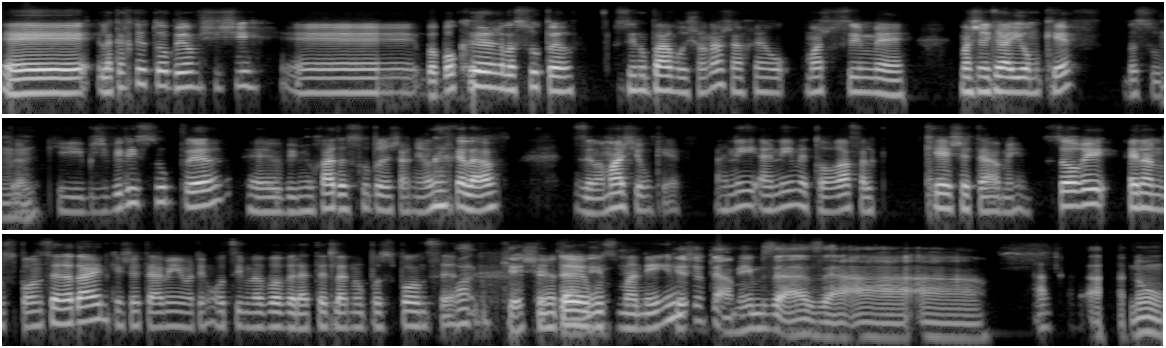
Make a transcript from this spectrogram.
אה, לקחתי אותו ביום שישי אה, בבוקר לסופר, עשינו פעם ראשונה שאנחנו ממש עושים אה, מה שנקרא יום כיף בסופר, mm-hmm. כי בשבילי סופר, אה, במיוחד הסופר שאני הולך אליו, זה ממש יום כיף. אני, אני מטורף על קשת טעמים. סורי, אין לנו ספונסר עדיין, קשת טעמים, אם אתם רוצים לבוא ולתת לנו פה ספונסר, קשת טעמים, קשת טעמים זה, זה נו,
